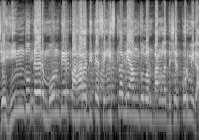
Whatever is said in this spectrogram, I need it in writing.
যে হিন্দুদের মন্দির পাহারা দিতেছে ইসলামী আন্দোলন বাংলাদেশের কর্মীরা।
